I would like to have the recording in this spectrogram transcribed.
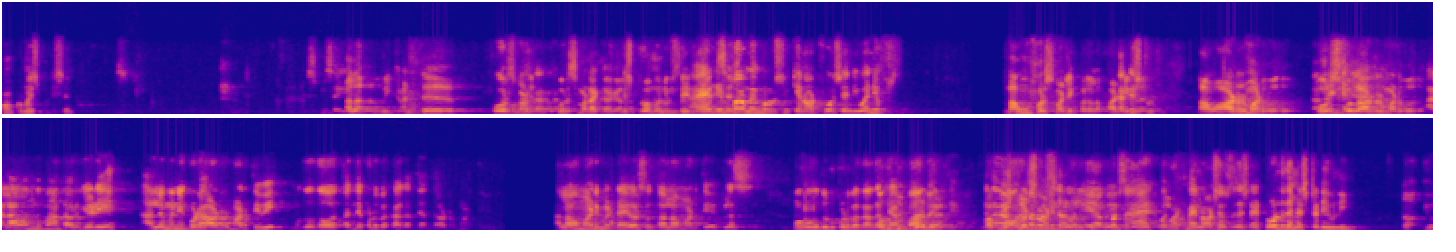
compromise petition. ಅಲ್ಲ ವಿ ಕಾಂಟ್ ಫೋರ್ಸ್ ಫೋರ್ಸ್ ಮಾಡಕ್ಕಾಗಲ್ಲ It is true, my ಪಾಪ I had informed him, my you cannot force and even if, ನಾವು ಫೋರ್ಸ್ ಮಾಡ್ಲಿಕ್ಕೆ ಬರಲ್ಲ ಪಾಟೀಲಿ ನಾವ್ ಆರ್ಡರ್ ಮಾಡಬಹುದು ಫೋರ್ಸ್ಫುಲ್ ಆರ್ಡರ್ ಮಾಡಬಹುದು ಅಲ್ಲ ಒಂದು ಮಾತು ಅವ್ರಿಗೆ ಹೇಳಿ ಅಲುಮನಿ ಕೂಡ ಆರ್ಡರ್ ಮಾಡ್ತೀವಿ. ಮಗುವಿಗೆ ತಂದೆ ಕೊಡಬೇಕಾಗುತ್ತೆ ಅಂತ ಆರ್ಡರ್ ಮಾಡ್ತೀವಿ. ಅಲೌ ಮಾಡಿ ಡೈವರ್ಸ್ ಅಂತ ಅಲೌ ಮಾಡ್ತೀವಿ ಪ್ಲಸ್ ಮಗುವಿಗೆ ದುಡ್ಡು ಕೊಡಬೇಕಾಗುತ್ತೆ ಅಪ್ಪ ಬರಬೇಕು ನಾವ್ ಫೋರ್ಸ್ ಮಾಡಿದಲ್ಲ what my lords have suggest I told them yesterday evening no you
